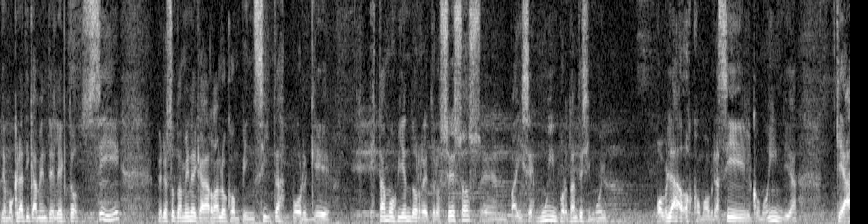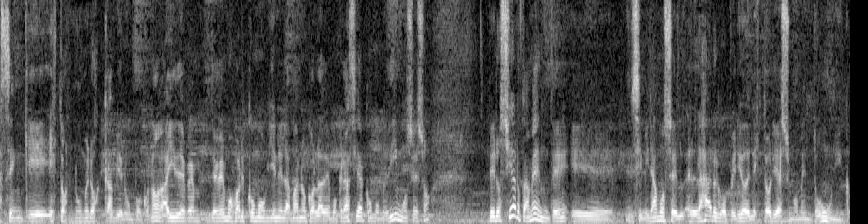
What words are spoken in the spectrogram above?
democráticamente electos, sí, pero eso también hay que agarrarlo con pincitas porque estamos viendo retrocesos en países muy importantes y muy poblados como Brasil, como India, que hacen que estos números cambien un poco. ¿no? Ahí debemos ver cómo viene la mano con la democracia, cómo medimos eso. Pero ciertamente, eh, si miramos el, largo periodo de la historia, es un momento único.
